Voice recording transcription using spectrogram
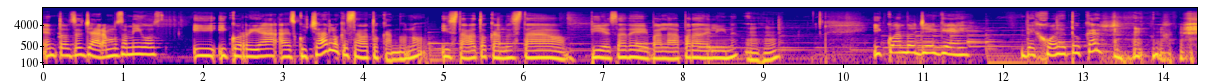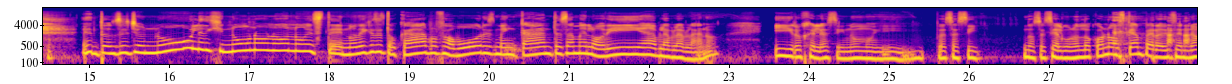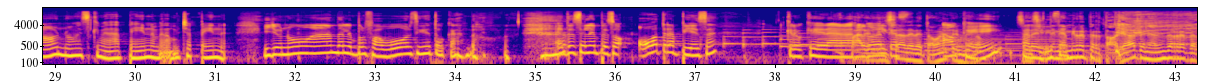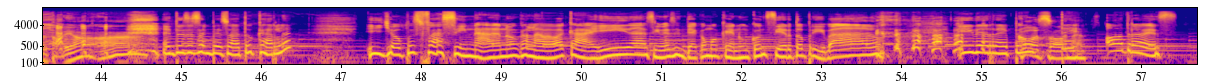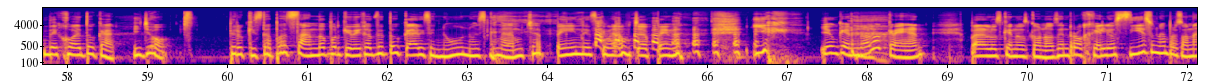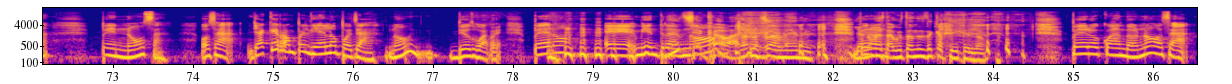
Entonces ya éramos amigos y, y corría a escuchar lo que estaba tocando, ¿no? Y estaba tocando esta pieza de balada para Adelina. Ujú. Y cuando llegué, dejó de tocar. Entonces yo no, le dije, no, no, no, no, este, no dejes de tocar, por favor, es, me encanta esa melodía, bla, bla, bla, ¿no? Y Rogelio así, ¿no? Muy, pues así, no sé si algunos lo conozcan, pero dicen, no, no, es que me da pena, me da mucha pena. Y yo, no, ándale, por favor, sigue tocando. Entonces él empezó otra pieza. Creo que era algo del Paralisa cas- de Beethoven Ah, ok. primero. Sí, sí, tenía mi repertorio, tenía mi repertorio. Ah. Entonces empezó a tocarla y yo pues fascinada, ¿no? Con la baba caída, así me sentía como que en un concierto privado. y de repente Cosona. otra vez dejó de tocar y yo, pero ¿qué está pasando? ¿Por qué dejas de tocar? Y dice, no, no, es que me da mucha pena, es que me da mucha pena. Y, y aunque no lo crean, para los que nos conocen, Rogelio sí es una persona penosa. O sea, ya que rompe el hielo, pues ya, ¿no? Dios guarde. Pero eh, mientras no. Se acabaron los amenes. Ya Pero- no me está gustando este capítulo. Pero cuando no, o sea,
